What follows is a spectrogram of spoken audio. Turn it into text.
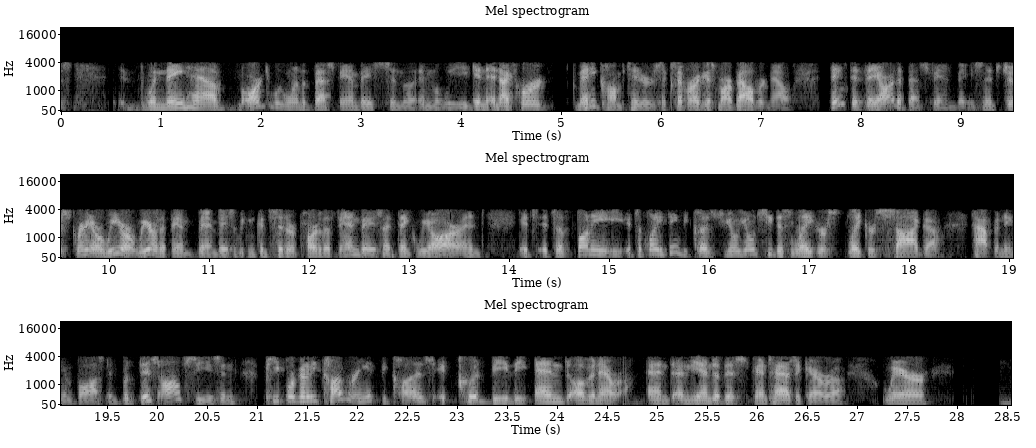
when they have arguably one of the best fan bases in the in the league and and i've heard many commentators except for i guess marv albert now think that they are the best fan base, and it's just great. Or we are we are the fan fan base. We can consider part of the fan base, I think we are. And it's it's a funny it's a funny thing because you know you don't see this Lakers Lakers saga happening in Boston, but this off season people are going to be covering it because it could be the end of an era and and the end of this fantastic era where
